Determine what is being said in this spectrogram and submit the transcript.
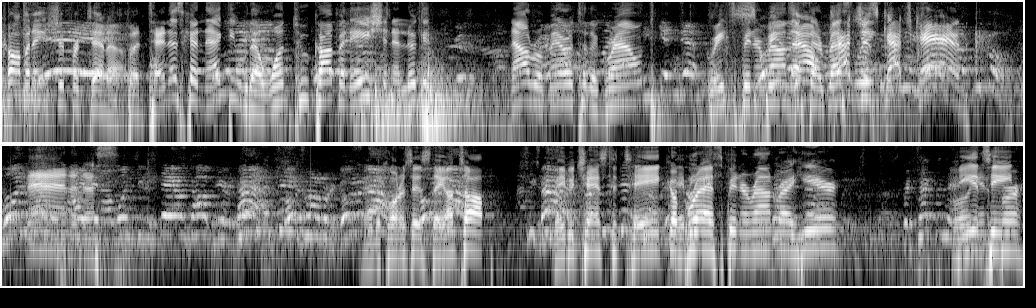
combination for Tena. But Tena's connecting with that one-two combination, and look at now Romero to the ground. Great spin around. Spins That's out, that wrestling. catches, catch can. Man, and that's And the corner says stay on top. Maybe a chance to take a maybe breath. spin around right here. Going in Guillotine. for-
